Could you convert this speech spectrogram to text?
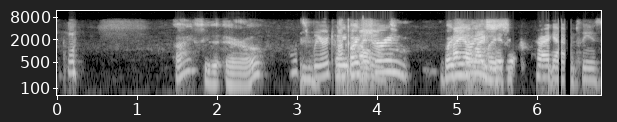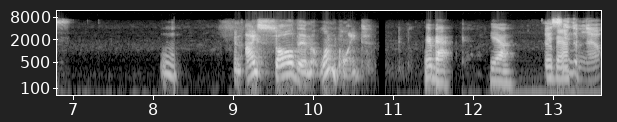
I see the arrow. That's weird. Wait, By I sharing, by I my. Try again, please. And I saw them at one point. They're back. Yeah. They're I see them now.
